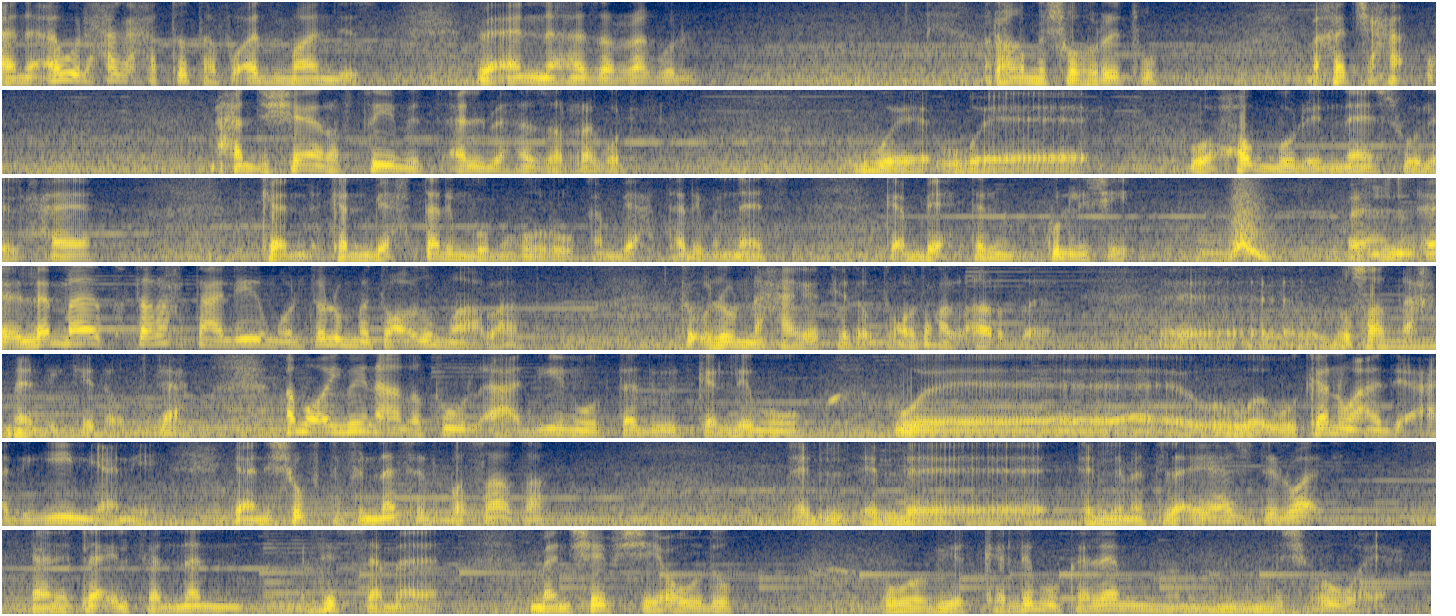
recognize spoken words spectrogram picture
أنا أول حاجة حطيتها فؤاد مهندس لأن هذا الرجل رغم شهرته ما خدش حقه. محدش يعرف طيبة قلب هذا الرجل و و وحبه للناس وللحياة. كان كان بيحترم جمهوره كان بيحترم الناس كان بيحترم كل شيء. لما اقترحت عليهم قلت لهم ما تقعدوا مع بعض تقولوا لنا حاجة كده وتقعدوا على الأرض. بساط أحمدي كده وبتاع. قاموا قايمين على طول قاعدين وابتدوا يتكلموا و... وكانوا عاد- عاديين يعني. يعني شفت في الناس البساطة ال- ال- اللي ما تلاقيهاش دلوقتي. يعني تلاقي الفنان لسه ما ما نشفش عوده وبيتكلموا كلام مش هو يعني.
